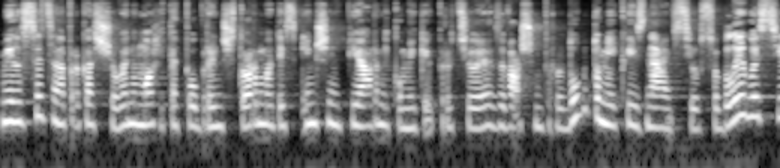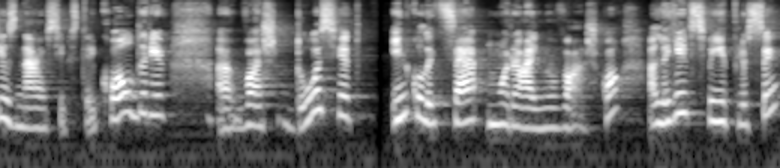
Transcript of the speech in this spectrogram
Мінуси це, наприклад, що ви не можете побрейнштормити з іншим піарником, який працює за вашим продуктом, який знає всі особливості, знає всіх стейкхолдерів, е, ваш досвід. Інколи це морально важко, але є свої плюси,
